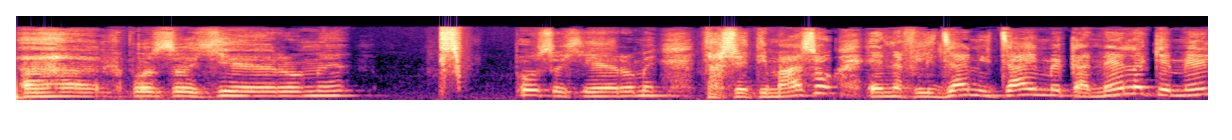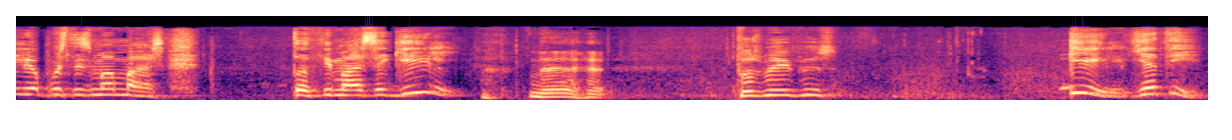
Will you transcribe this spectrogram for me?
Αχ, πόσο χαίρομαι. Πόσο χαίρομαι. Θα σου ετοιμάσω ένα φλιτζάνι τσάι με κανέλα και μέλι όπως της μαμάς. Το θυμάσαι, Γκίλ; Ναι. Πώς με είπες; Γκίλ, γιατί;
